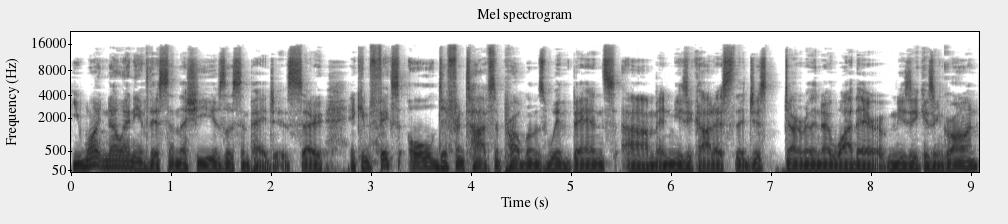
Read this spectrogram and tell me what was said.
you won't know any of this unless you use listen pages. So it can fix all different types of problems with bands um, and music artists that just don't really know why their music isn't growing.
